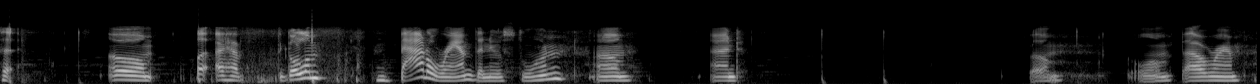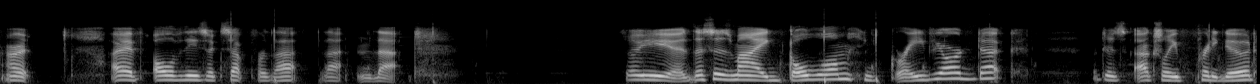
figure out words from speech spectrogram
um, but I have the Golem, Battle Ram, the newest one, um, and, um, Golem, Battle Ram. Alright. I have all of these except for that, that, and that. So yeah, this is my Golem Graveyard deck, which is actually pretty good.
